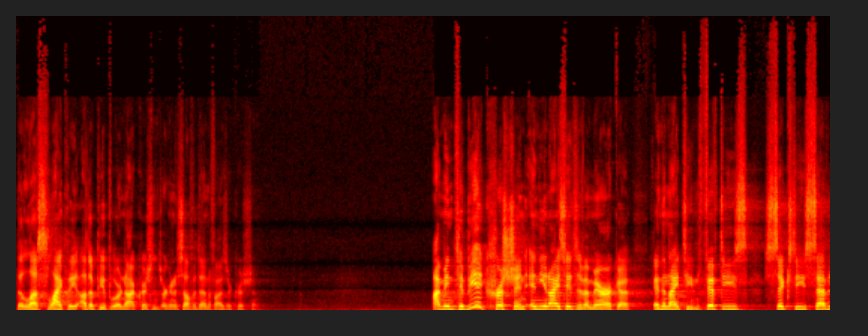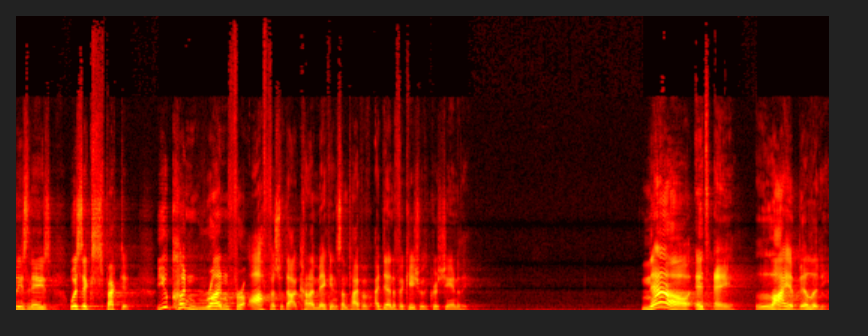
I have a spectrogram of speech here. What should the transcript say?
the less likely other people who are not Christians are going to self identify as a Christian. I mean, to be a Christian in the United States of America in the 1950s, 60s, 70s, and 80s was expected. You couldn't run for office without kind of making some type of identification with Christianity. Now it's a liability.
